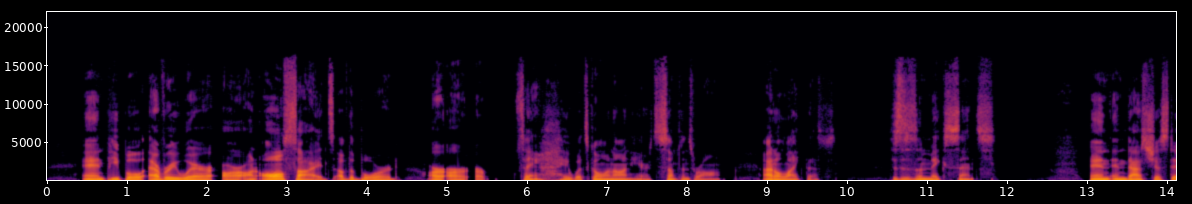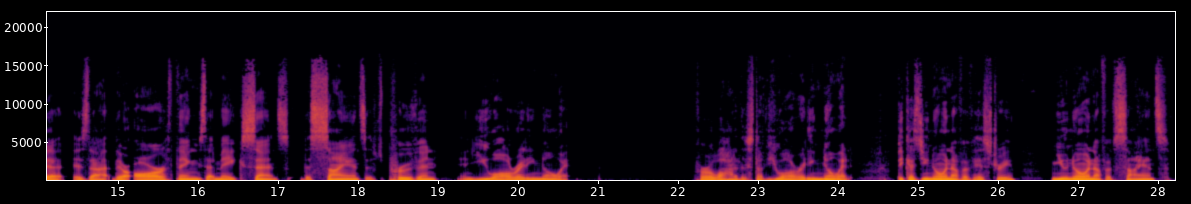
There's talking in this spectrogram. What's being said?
And people everywhere are on all sides of the board are, are, are saying, Hey, what's going on here? Something's wrong. I don't like this. This doesn't make sense. And and that's just it, is that there are things that make sense. The science is proven and you already know it for a lot of this stuff. You already know it because you know enough of history, you know enough of science,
